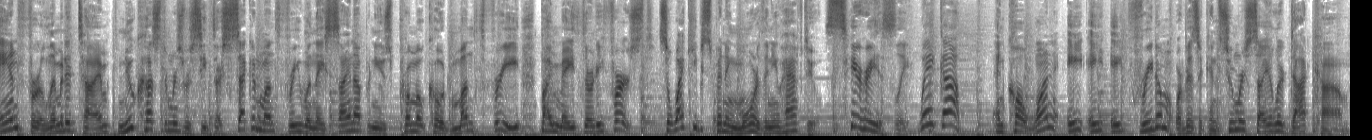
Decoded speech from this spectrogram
And for a limited time, new customers receive their second month free when they sign up and use promo code MONTHFREE by May 31st. So why keep spending more than you have to? Seriously, wake up and call 1 888 freedom or visit consumercellular.com.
